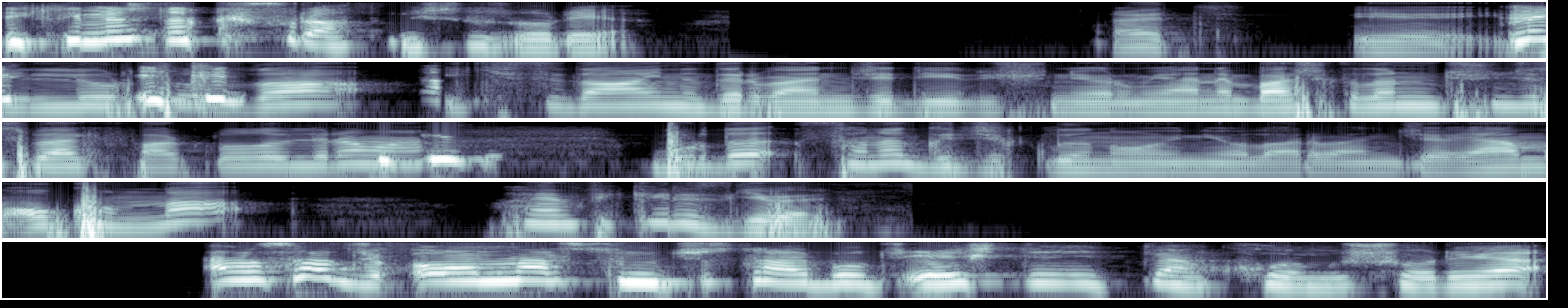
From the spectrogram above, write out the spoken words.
İkimiz de küfür atmışız oraya. Evet. E, Ne- Billurtuz da ikisi de aynıdır bence diye düşünüyorum. Yani başkalarının düşüncesi belki farklı olabilir ama burada sana gıcıklığını oynuyorlar bence. Yani o konuda hemfikiriz gibi. Ama sadece onlar sunucu sahibi olunca eleştirirken koymuş oraya.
